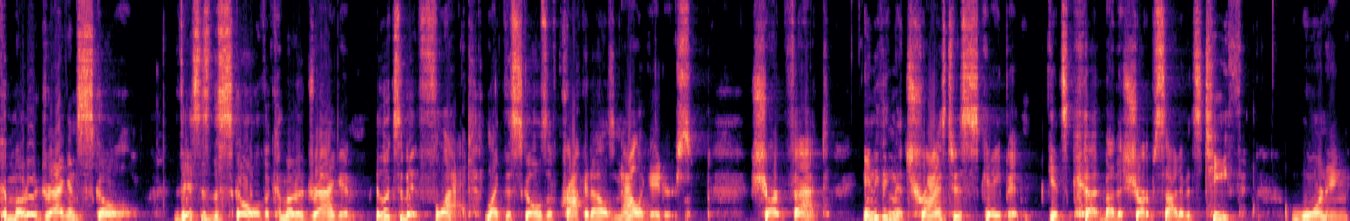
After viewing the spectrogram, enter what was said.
Komodo dragon skull. This is the skull of a Komodo dragon. It looks a bit flat, like the skulls of crocodiles and alligators. Sharp fact, anything that tries to escape it gets cut by the sharp side of its teeth. Warning,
